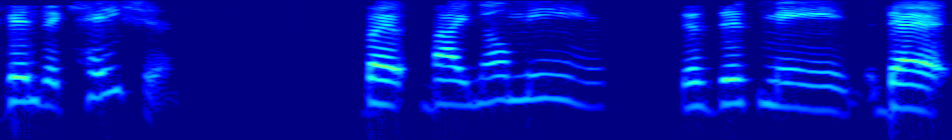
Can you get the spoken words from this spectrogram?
vindication. But by no means does this mean that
